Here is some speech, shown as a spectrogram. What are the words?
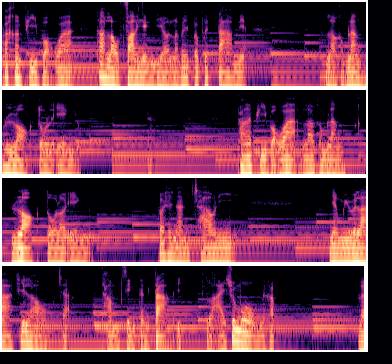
พระคัมภีร์บอกว่าถ้าเราฟังอย่างเดียวแล้วไม่ประพฤติตามเนี่ยเรากำลังหลอกตัวเราเองอยู่พระคัมภีร์บอกว่าเรากำลังหลอกตัวเราเองอยู่ เพราะฉะนั้นเช้านี้ยังมีเวลาที่เราจะทำสิ่งต่างๆ อีกหลายชั่วโมงนะครับ และ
